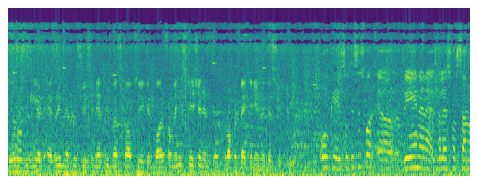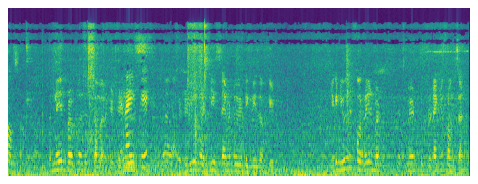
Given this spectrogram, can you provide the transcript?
Soon it will be at every metro station, every bus stop, so you can borrow from any station and drop it back in another station. Okay, so this is for uh, rain and as well as for sun also. The main purpose is summer. It reduces, can I take? Yeah, yeah, it reduces at least 7 to 8 degrees of heat. You can use it for rain, but it's made to protect you from sun.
